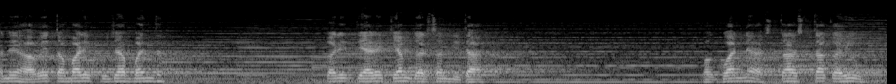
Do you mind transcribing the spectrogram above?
અને હવે તમારી પૂજા બંધ કરી ત્યારે કેમ દર્શન દીધા? ભગવાનને હસતા હસતા કહ્યું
